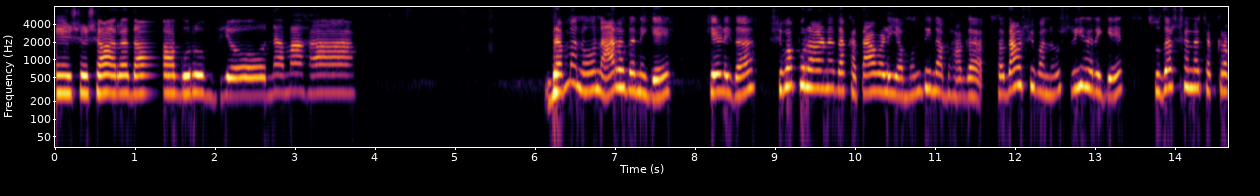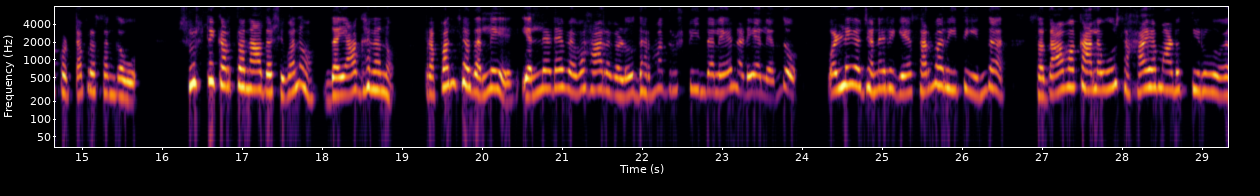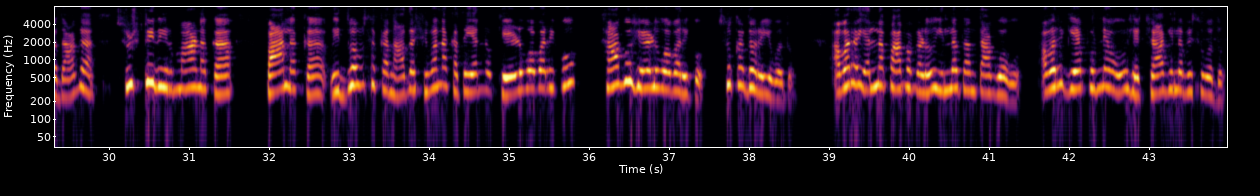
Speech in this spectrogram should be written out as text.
ಗಣೇಶ ಶಾರದಾ ಗುರುಭ್ಯೋ ನಮಃ ಬ್ರಹ್ಮನು ನಾರದನಿಗೆ ಹೇಳಿದ ಶಿವಪುರಾಣದ ಕಥಾವಳಿಯ ಮುಂದಿನ ಭಾಗ, ಸದಾಶಿವನು ಶ್ರೀಹರಿಗೆ ಸುದರ್ಶನ ಚಕ್ರ ಕೊಟ್ಟ ಪ್ರಸಂಗವು. ಸೃಷ್ಟಿಕರ್ತನಾದ ಶಿವನು ದಯಾಘನನು. ಪ್ರಪಂಚದಲ್ಲಿ ಎಲ್ಲೆಡೆ ವ್ಯವಹಾರಗಳು ಧರ್ಮ ದೃಷ್ಟಿಯಿಂದಲೇ ನಡೆಯಲೆಂದು ಒಳ್ಳೆಯ ಜನರಿಗೆ ಸರ್ವ ರೀತಿಯಿಂದ ಸದಾವಕಾಲವೂ ಸಹಾಯ ಮಾಡುತ್ತಿರುವುದಾಗ ಸೃಷ್ಟಿ ನಿರ್ಮಾಣಕ, ಪಾಲಕ, ವಿಧ್ವಂಸಕನಾದ ಶಿವನ ಕಥೆಯನ್ನು ಕೇಳುವವರಿಗೂ ಹಾಗೂ ಹೇಳುವವರಿಗೂ ಸುಖ ದೊರೆಯುವುದು. ಅವರ ಎಲ್ಲ ಪಾಪಗಳು ಇಲ್ಲದಂತಾಗುವವು. ಅವರಿಗೆ ಪುಣ್ಯವು ಹೆಚ್ಚಾಗಿ ಲಭಿಸುವುದು.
